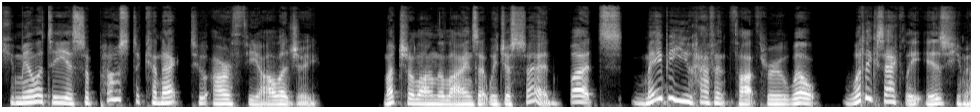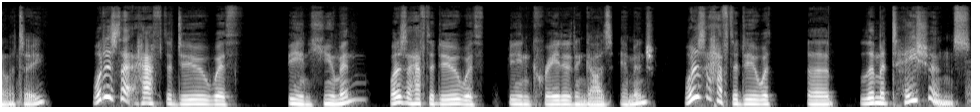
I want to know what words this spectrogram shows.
humility is supposed to connect to our theology, much along the lines that we just said. But maybe you haven't thought through, well, what exactly is humility? What does that have to do with being human? What does it have to do with being created in God's image? What does it have to do with the limitations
